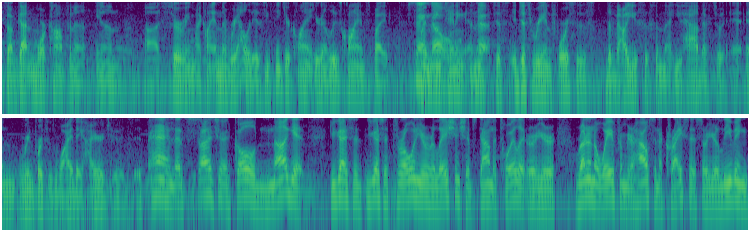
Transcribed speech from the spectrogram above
So I've gotten more confident in uh, serving my client. And the reality is, you think your client, you're going to lose clients by, by maintaining it, and yeah. that's just it just reinforces the value system that you have as to and reinforces why they hired you. It's, it's man, that's such a gold nugget. You guys, are, you guys are throwing your relationships down the toilet, or you're running away from your house in a crisis, or you're leaving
